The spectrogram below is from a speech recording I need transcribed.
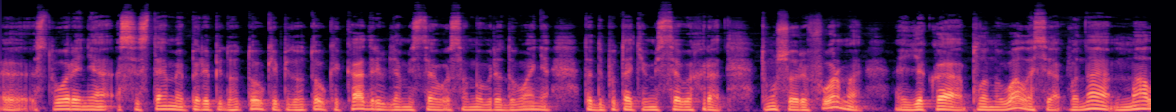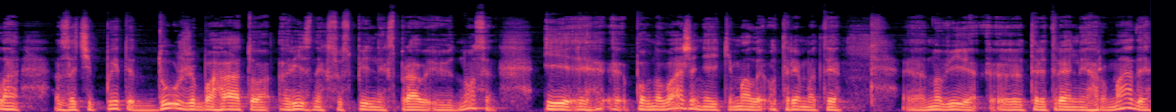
е, створення системи перепідготовки, підготовки кадрів для місцевого самоврядування та депутатів місцевих рад. Тому що реформа яка планувалася, вона мала зачепити дуже багато різних суспільних справ і відносин, і е, повноваження, які мали отримати е, нові е, територіальні громади,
